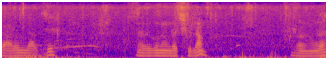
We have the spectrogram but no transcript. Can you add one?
দারুণ লাগছে। এতগুণ আমরা ছিলাম। কারণ আমরা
